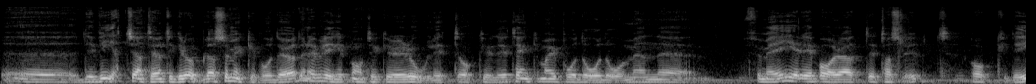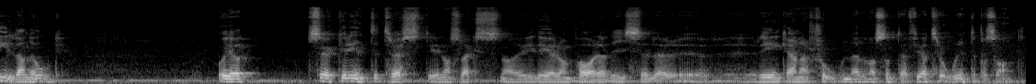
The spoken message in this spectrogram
Eh, Det vet jag inte. Jag har inte grubblat så mycket på. Döden är väl inget man tycker är roligt och det tänker man ju på då och då. Men eh, för mig är det bara att det tar slut och det är illa nog. Och jag söker inte tröst i någon slags idéer om paradis eller eh, reinkarnation eller något sånt där. För jag tror inte på sånt.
